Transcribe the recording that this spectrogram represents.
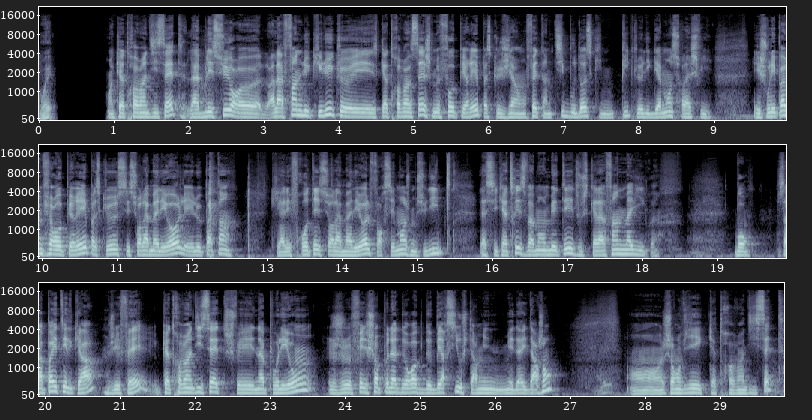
Oui. en 97. La blessure, euh, à la fin de Lucky Luke euh, et 96, je me fais opérer parce que j'ai en fait un petit bout d'os qui me pique le ligament sur la cheville. Et je voulais pas me faire opérer parce que c'est sur la malléole et le patin qui allait frotter sur la malléole. Forcément, je me suis dit, la cicatrice va m'embêter jusqu'à la fin de ma vie, quoi. Bon. Ça n'a pas été le cas, j'ai fait. 97, je fais Napoléon. Je fais le championnat d'Europe de Bercy où je termine médaille d'argent en janvier 97.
